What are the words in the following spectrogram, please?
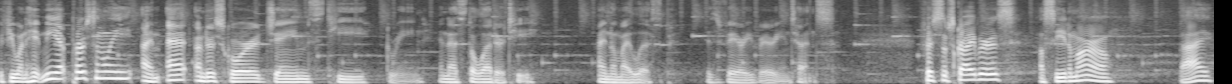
If you want to hit me up personally, I'm at underscore James T. Green, and that's the letter T. I know my lisp is very, very intense. For subscribers, I'll see you tomorrow. Bye.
